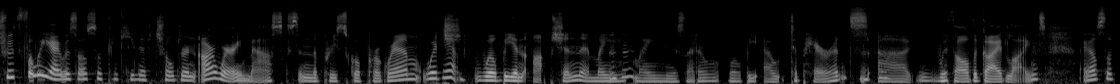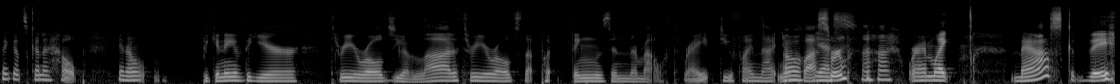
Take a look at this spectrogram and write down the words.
Truthfully, I was also thinking if children are wearing masks in the preschool program, which Yeah. will be an option, and my Mhm. my newsletter will be out to parents Mm-hmm. uh, with all the guidelines. I also think it's going to help. You know, beginning of the year, three year olds. You have a lot of three year olds that put things in their mouth, right? Do you find that in your Oh, classroom? yes. Uh-huh. Where I'm like, mask. They,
